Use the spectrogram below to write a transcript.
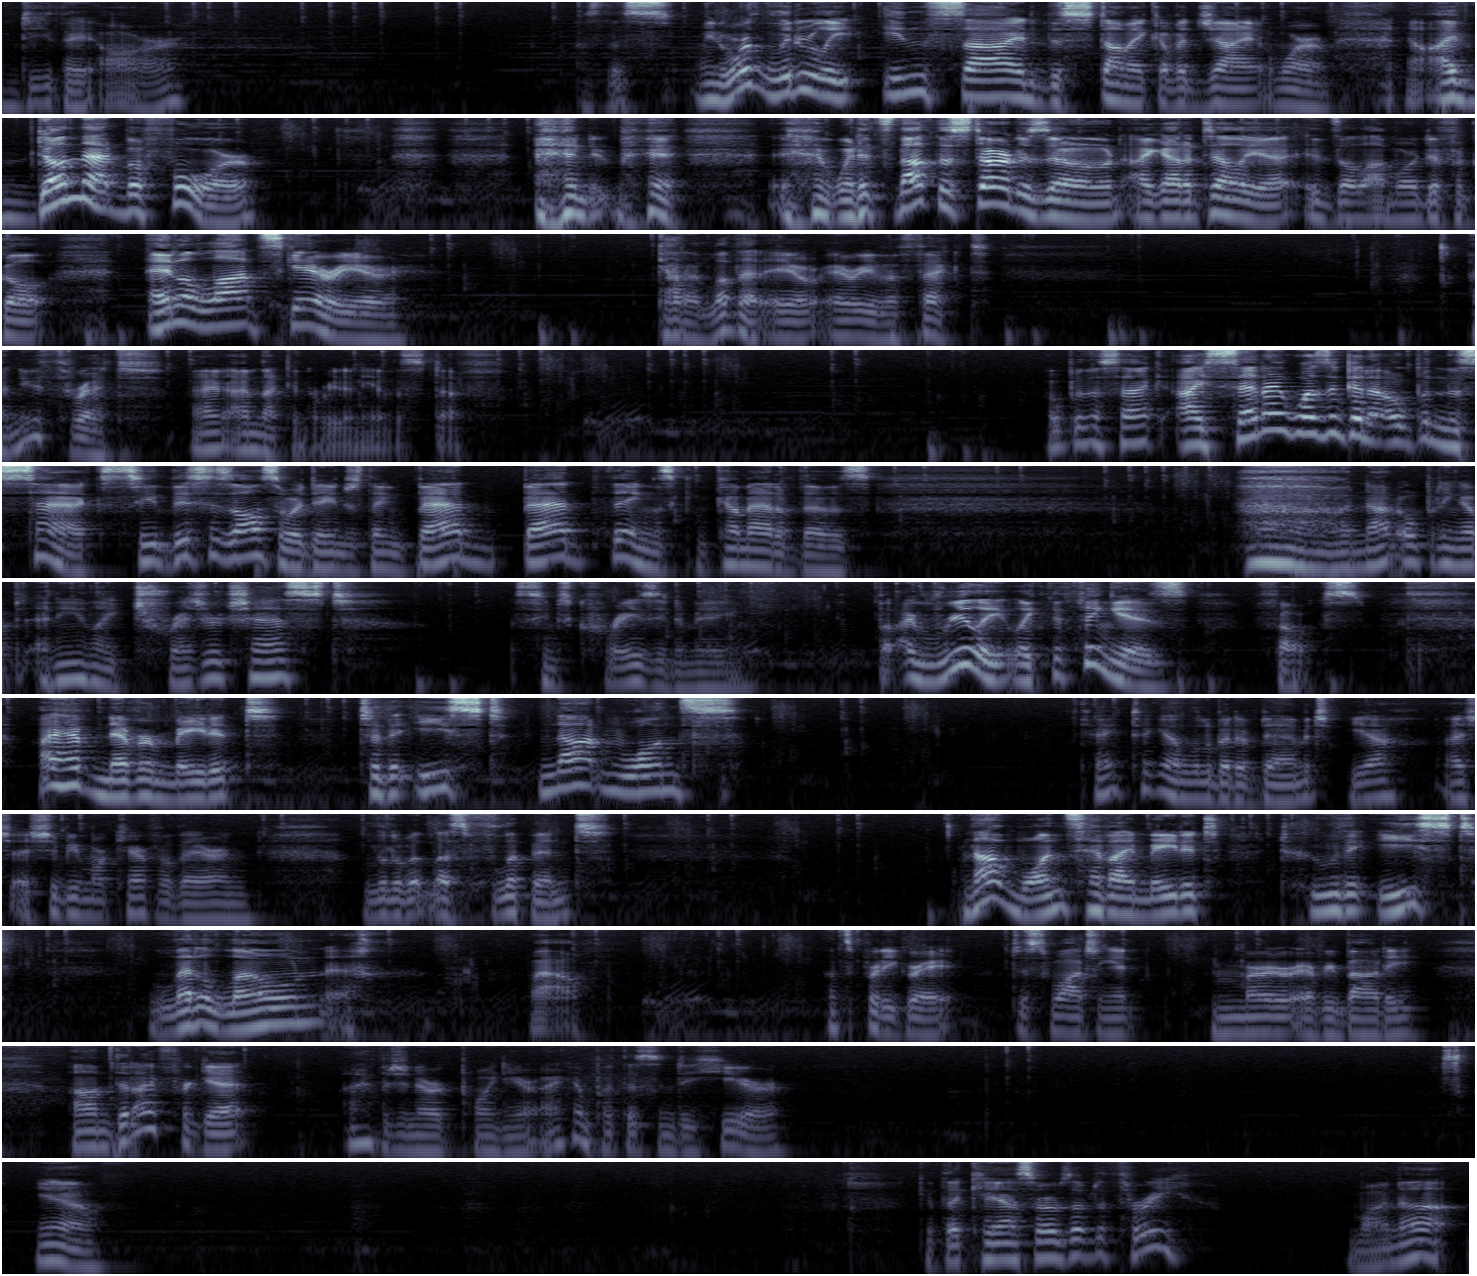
Indeed they are. Is this... I mean, we're literally inside the stomach of a giant worm. Now, I've done that before. And when it's not the starter zone, I gotta tell you, it's a lot more difficult and a lot scarier. God, I love that area of effect. A new threat. I, am not going to read any of this stuff. Open the sack. I said I wasn't going to open the sacks. See, this is also a dangerous thing. Bad, bad things can come out of those. not opening up any, like, treasure chest seems crazy to me. But I really, like, the thing is, folks, I have never made it to the east, not once. Okay, taking a little bit of damage. Yeah, I, sh I should be more careful there and a little bit less flippant. Not once have I made it to the east, let alone... Wow. That's pretty great. Just watching it murder everybody. Um, did I forget? I have a generic point here. I can put this into here. Yeah. Get that Chaos Orbs up to three. Why not?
